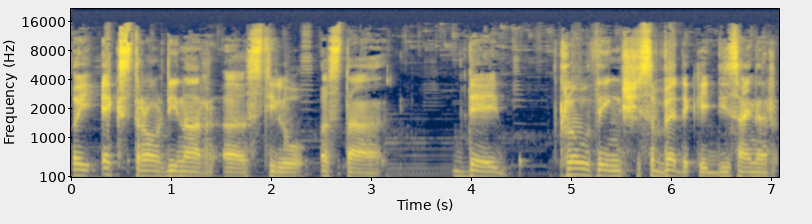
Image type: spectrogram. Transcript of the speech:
e extraordinar uh, stilul ăsta de clothing și se vede că e designer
